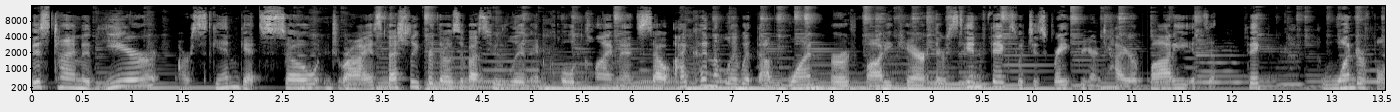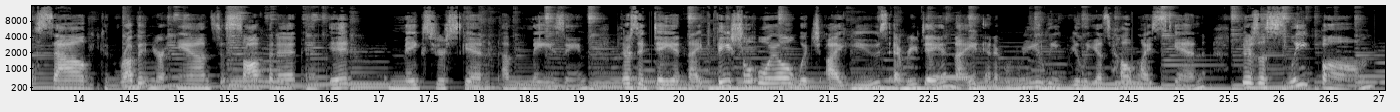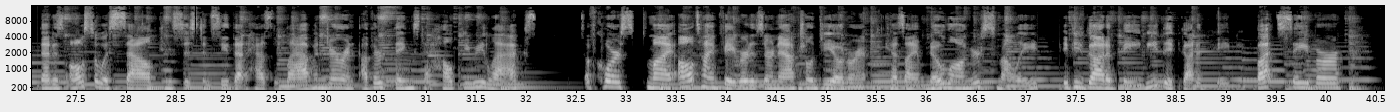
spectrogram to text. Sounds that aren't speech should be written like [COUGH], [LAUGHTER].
This time of year, our skin gets so dry, especially for those of us who live in cold climates. So I couldn't live without One Earth Body Care. Their Skin Fix, which is great for your entire body. It's a thick, wonderful salve. You can rub it in your hands to soften it, and it makes your skin amazing. There's a day and night facial oil, which I use every day and night, and it really, really has helped my skin. There's a sleep balm that is also a salve consistency that has lavender and other things to help you relax. Of course, my all time favorite is their natural deodorant because I am no longer smelly. If you've got a baby, they've got a baby butt saver.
